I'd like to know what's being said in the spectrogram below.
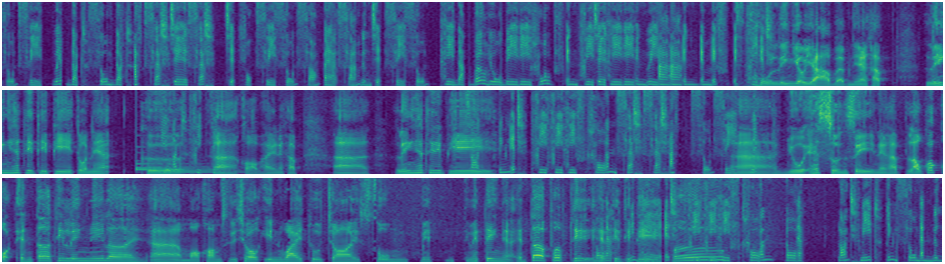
ศูนย์สี่เว็บ zoom s j z เจ็ดหกสี่ศูนย์สองแปดสามหนึ่งเจ็ดสี่ศูนย์ pwdd คู npjp nvr nmf โอ้โหลิงก์ยาวๆ แบบเนี้ยครับ ลิงก์ HTTP ตัวเนี้ย คือมีมันผิดอ่าขออภัยนะครับอ่าลิงก์ HTTP จอยลิงก์ http โคนแซชแซชศูนย์สี่อ่าเว็บ US 0 4นะครับ เราก็กด enter ที่ลิงก์นี้เลยอ่าหมอคอมสิริโชค invite to join zoom meet- meeting เนี่ย enter ปุ๊บที่ HTTP ปุ๊บ http โคนโลด launch meeting zoom อันหนึ่ง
